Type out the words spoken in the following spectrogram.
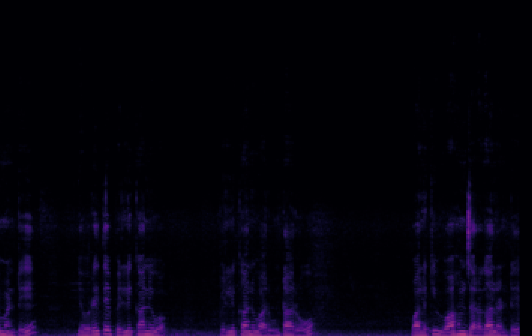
ఏమంటే ఎవరైతే పెళ్ళి కాని పెళ్ళి కాని వారు ఉంటారో వాళ్ళకి వివాహం జరగాలంటే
